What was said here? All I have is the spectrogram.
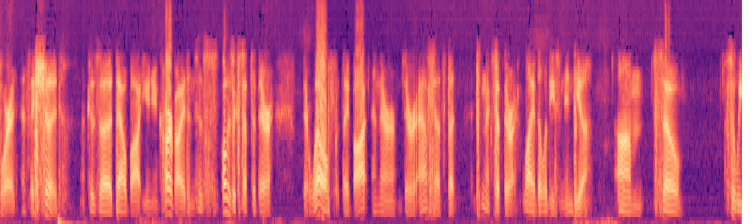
for it as they should, because uh, Dow bought Union Carbide and has always accepted their their wealth that they bought and their their assets, but didn't accept their liabilities in India. Um, so so we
